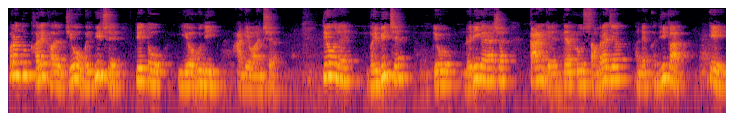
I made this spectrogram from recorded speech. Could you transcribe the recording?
પરંતુ ખરેખર જેઓ ભયભીત છે, તે તો યહૂદી આગેવાન છે. તેઓને ભયભીત છે, તેઓ ડરી ગયા છે, કારણ કે તેમનું સામ્રાજ્ય અને અધિકાર એ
